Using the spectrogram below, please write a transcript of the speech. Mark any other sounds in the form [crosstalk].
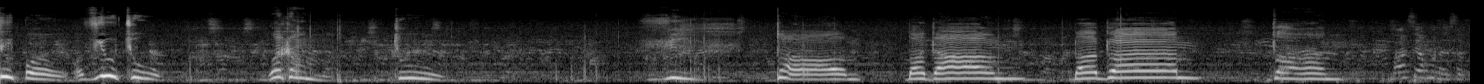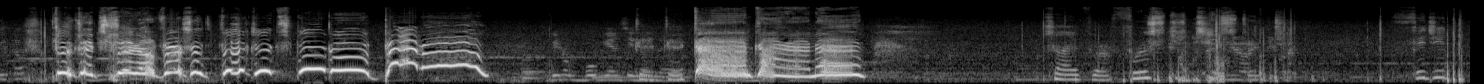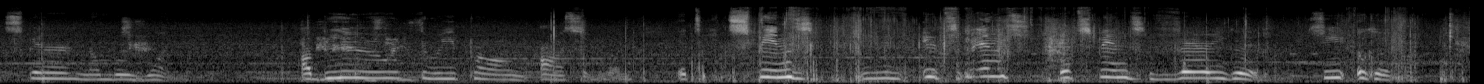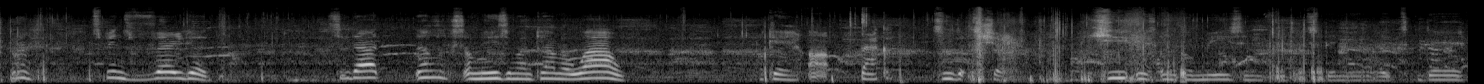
people of YouTube. Welcome to the bum ba bum ba bum bum fidget spinner versus fidget spinner battle. Time for our first contestant. Fidget spinner number one. A blue three prong awesome one. It spins. It spins. It spins very good. See? Okay. It spins very good. See that? That looks amazing on camera. Wow. Okay, uh, back to the show. She is an amazing fidget spinner right there.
